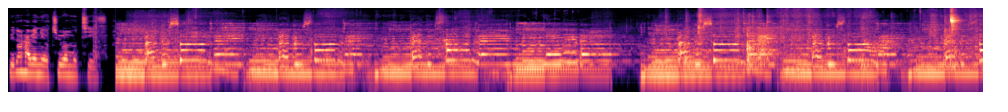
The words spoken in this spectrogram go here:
we don't have any ulterior motive benefits.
